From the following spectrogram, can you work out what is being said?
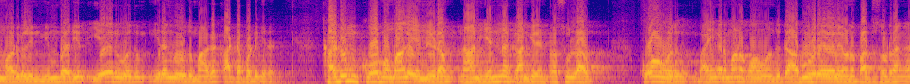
அவர்களின் மிம்பரில் ஏறுவதும் இறங்குவதுமாக காட்டப்படுகிறது. கடும் கோபமாக என்னிடம் நான் என்ன காண்கிறேன்? ரசூல்லா கோபம் வருது. பயங்கரமான கோபம் வந்துட்டு அபுஹுரேலை அவனை பார்த்து சொல்கிறாங்க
